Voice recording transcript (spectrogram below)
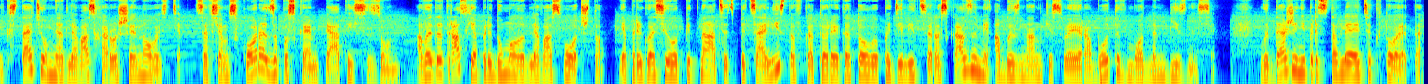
И, кстати, у меня для вас хорошие новости. Совсем скоро запускаем пятый сезон. А в этот раз я придумала для вас вот что. Я пригласила 15 специалистов, которые готовы поделиться рассказами об изнанке своей работы в модном бизнесе. Вы даже не представляете, кто это.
